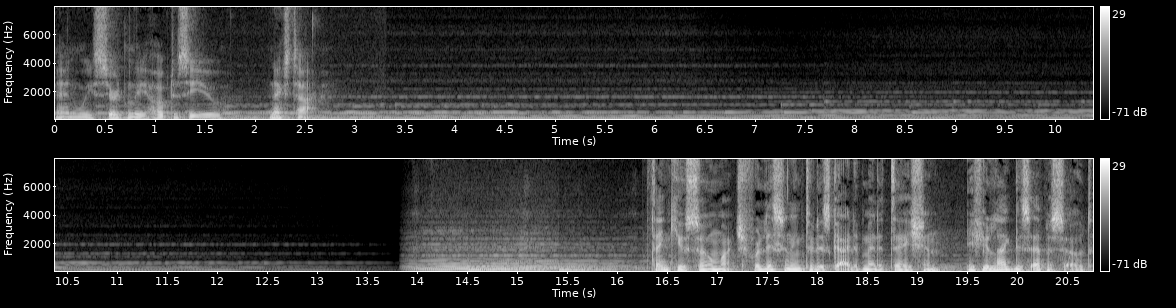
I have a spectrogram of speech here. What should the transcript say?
And we certainly hope to see you next time. Thank you so much for listening to this guided meditation. If you like this episode,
